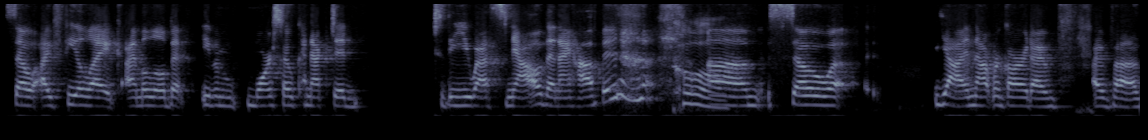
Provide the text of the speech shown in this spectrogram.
So I feel like I'm a little bit even more so connected to the US now than I have been. Cool. Um, so yeah, in that regard, I've I've uh,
